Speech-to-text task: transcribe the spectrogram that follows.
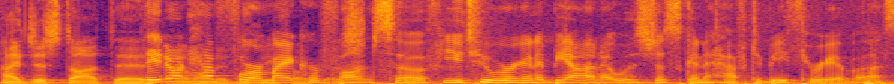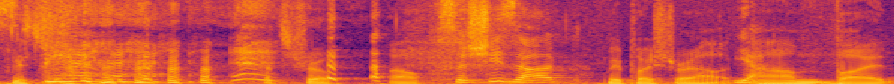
I just thought that they don't I have four microphones, focused. so if you two were going to be on, it was just going to have to be three of us. It's true. That's true. Well, So she's out. we pushed her out. Yeah. Um, but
